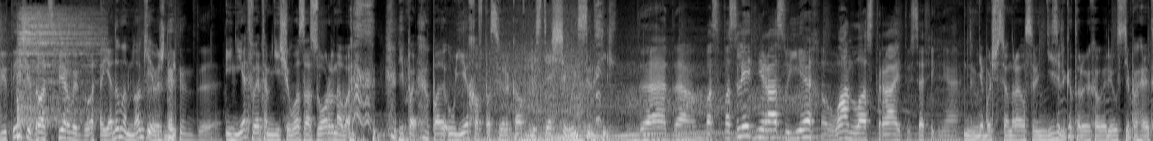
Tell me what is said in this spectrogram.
2021 год. я думаю, многие ждали. Да. И нет в этом ничего зазорного. И по- по- уехав, посверкав блестящей лысиной. Да, да. Пос- последний раз уехал. One last ride и вся фигня. Мне больше всего нравился Вин Дизель, который говорил, типа, говорит,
